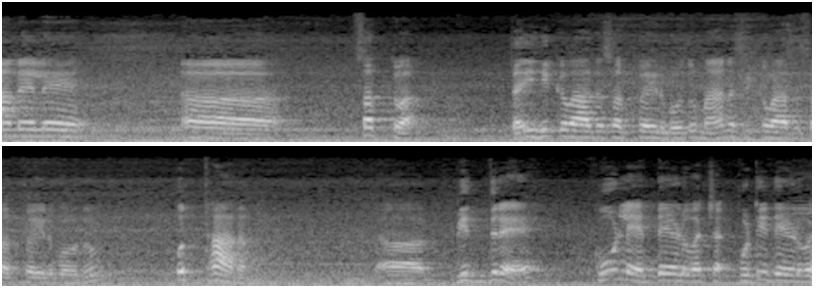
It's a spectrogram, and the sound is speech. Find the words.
ಆಮೇಲೆ ಸತ್ವ. ದೈಹಿಕವಾದ ಸತ್ವ ಇರ್ಬೋದು, ಮಾನಸಿಕವಾದ ಸತ್ವ ಇರ್ಬೋದು ಉತ್ಥಾನಂ ಬಿದ್ದರೆ ಕೂಡಲೇ ಎದ್ದೇಳುವ ಚ, ಪುಟಿದೇಳುವ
